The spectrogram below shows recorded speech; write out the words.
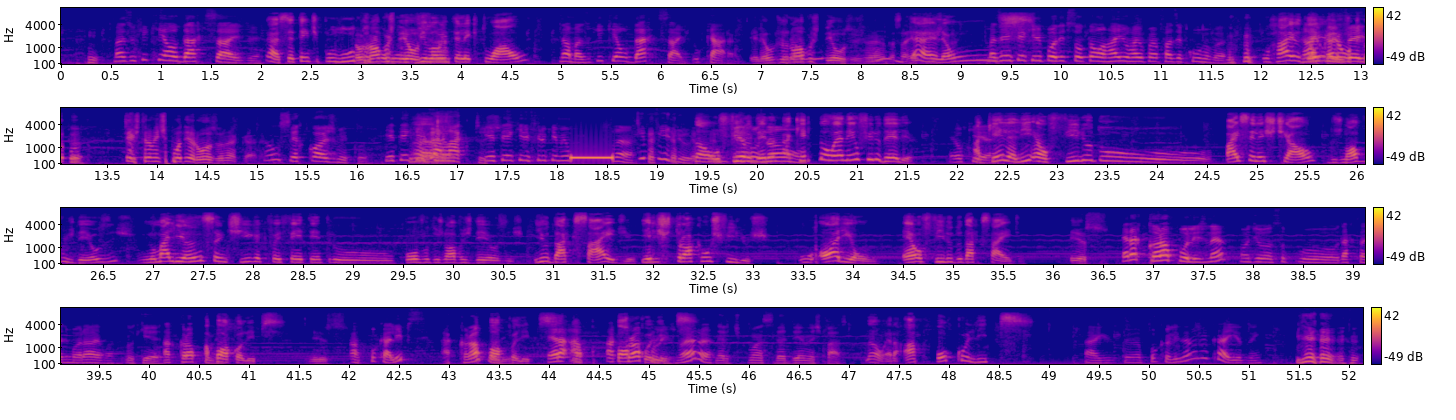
Mas o que, que é o Darkseid? É, você tem tipo Luthor Os novos como um deuses, vilão né? intelectual. Não, mas o que, que é o Darkseid? O cara. Ele é um dos novos deuses, né, dessa revista. É, ele é um. Mas ele tem aquele poder de soltar um raio e o raio vai fazer curva. O raio Raio dele. é um-. Ele é extremamente poderoso, né, cara? É um ser cósmico. E tem O aquele, Galactus. e tem aquele filho que é meio né? Que filho? Não, o filho dele. Aquele não é nem o filho dele. É o quê? Aquele ali é o filho do Pai Celestial, dos Novos Deuses, numa aliança antiga que foi feita entre o povo dos Novos Deuses e o Darkseid, e eles trocam os filhos. O Orion é o filho do Darkseid. Isso. Era Acrópolis, né? Onde o, o Darkseid morava. O quê? Acrópolis. Apocalypse. Isso. Apocalipse? Acrópole? Apocalypse. Era a Acrópolis, não era? Era tipo uma cidadezinha no espaço. Não, era Apocalypse. Ah, então, Apocalipse era meio caído, hein?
